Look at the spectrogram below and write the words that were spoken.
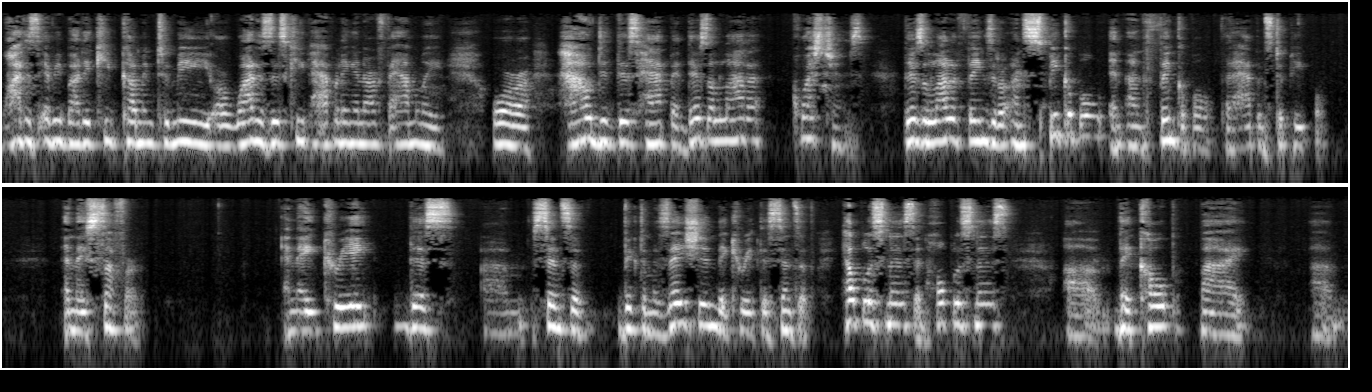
why does everybody keep coming to me? Or why does this keep happening in our family? Or how did this happen? There's a lot of questions There's a lot of things that are unspeakable and unthinkable that happens to people, and they suffer, and they create this um, sense of victimization. They create this sense of helplessness and hopelessness. Um, they cope by um,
